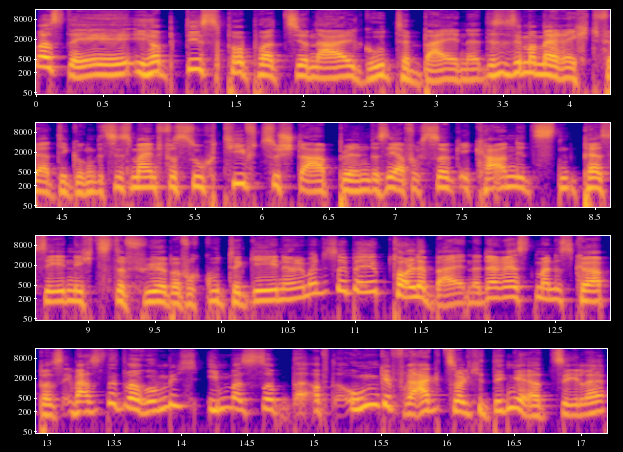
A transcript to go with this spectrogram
was de, ich habe disproportional gute Beine. Das ist immer meine Rechtfertigung. Das ist mein Versuch, tief zu stapeln, dass ich einfach sage, ich kann jetzt per se nichts dafür, aber einfach gute Gene. Und ich meine, ich habe tolle Beine. Der Rest meines Körpers, ich weiß nicht, warum ich immer so ungefragt solche Dinge erzähle,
